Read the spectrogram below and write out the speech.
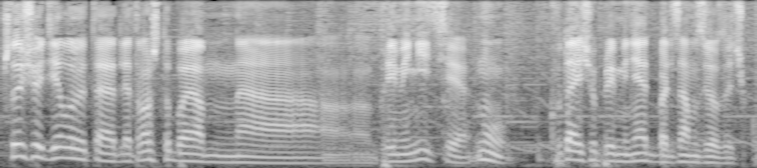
Что еще делают э, для того, чтобы а, применить, э, ну, куда еще применяют бальзам звездочку?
